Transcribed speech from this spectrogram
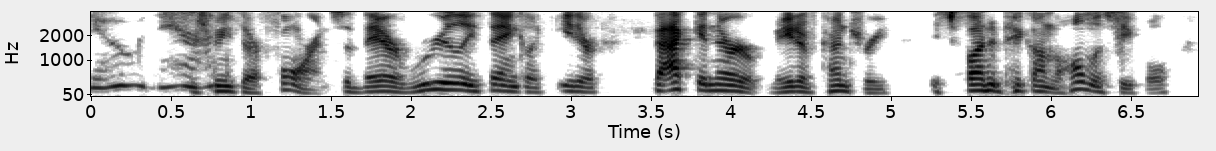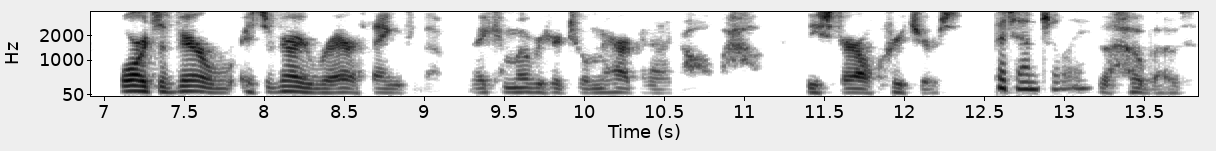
know which means they're foreign. So they really think like either back in their native country, it's fun to pick on the homeless people, or it's a very it's a very rare thing for them. They come over here to America and they're like, oh wow, these feral creatures, Potentially. the hobos.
